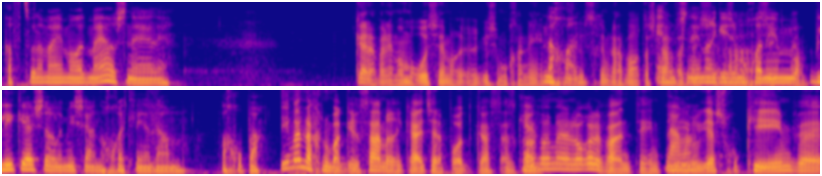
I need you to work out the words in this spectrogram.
קפצו למים מאוד מהר, שני אלה. כן, אבל הם אמרו שהם הרגישו מוכנים. נכון. היו צריכים לעבור את השלב הם הזה שניהם של הרגישו מוכנים הסיטקום. בלי קשר למי שהיה נוחת לידם בחופה. אם אנחנו בגרסה האמריקאית של הפודקאסט, אז כל כן. הדברים האלה לא רלוונטיים. למה? כאילו, יש חוקים, ו...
